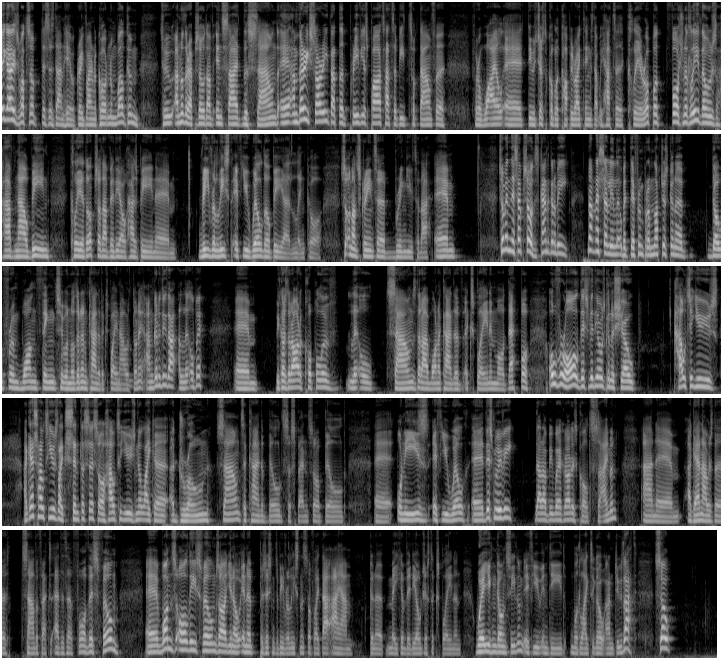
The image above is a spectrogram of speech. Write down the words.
Hey guys, what's up? This is Dan here with Grapevine Recording, and welcome to another episode of Inside the Sound. Uh, I'm very sorry that the previous part had to be took down for for a while. Uh, there was just a couple of copyright things that we had to clear up, but fortunately, those have now been cleared up. So that video has been um, re-released, if you will. There'll be a link or something on screen to bring you to that. Um, so in this episode, it's kind of going to be not necessarily a little bit different, but I'm not just going to go from one thing to another and kind of explain how I've done it. I'm going to do that a little bit um, because there are a couple of little sounds that I want to kind of explain in more depth. But overall, this video is going to show how to use, I guess, how to use like synthesis or how to use, you know, like a, a drone sound to kind of build suspense or build uh, unease, if you will. Uh, this movie that I've been working on is called Simon. And um, again, I was the sound effects editor for this film. Uh, once all these films are, you know, in a position to be released and stuff like that, I am gonna make a video just explaining where you can go and see them if you indeed would like to go and do that. So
